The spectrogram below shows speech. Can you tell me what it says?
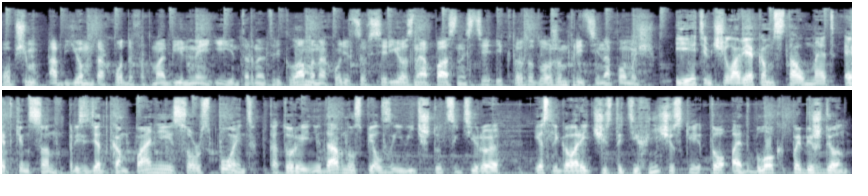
В общем, объем доходов от мобильной и интернет-рекламы находится в серьезной опасности, и кто-то должен прийти на помощь. И этим человеком стал Мэтт Эткинсон, президент компании SourcePoint, который недавно успел заявить, что, цитирую, «Если говорить чисто технически, то AdBlock побежден.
